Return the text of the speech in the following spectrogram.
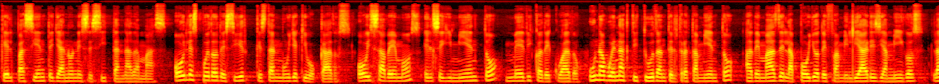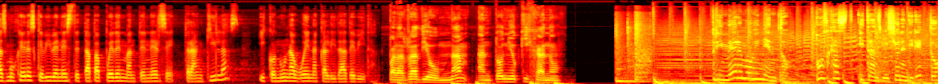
que el paciente ya no necesita nada más. Hoy les puedo decir que están muy equivocados. Hoy sabemos el seguimiento médico adecuado, una buena actitud ante el tratamiento, además del apoyo de familiares y amigos. Las mujeres que viven esta etapa pueden mantenerse tranquilas y con una buena calidad de vida. Para Radio UNAM, Antonio Quijano. Primer movimiento. Podcast y transmisión en directo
